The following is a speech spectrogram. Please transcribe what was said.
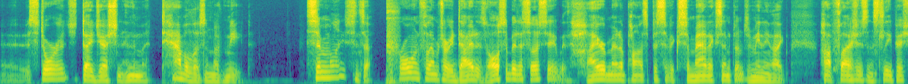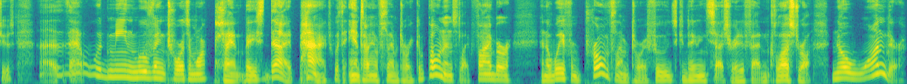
uh, storage, digestion, and the metabolism of meat. Similarly, since a pro-inflammatory diet has also been associated with higher menopause-specific somatic symptoms, meaning like hot flashes and sleep issues, uh, that would mean moving towards a more plant-based diet, packed with anti-inflammatory components like fiber, and away from pro-inflammatory foods containing saturated fat and cholesterol. No wonder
